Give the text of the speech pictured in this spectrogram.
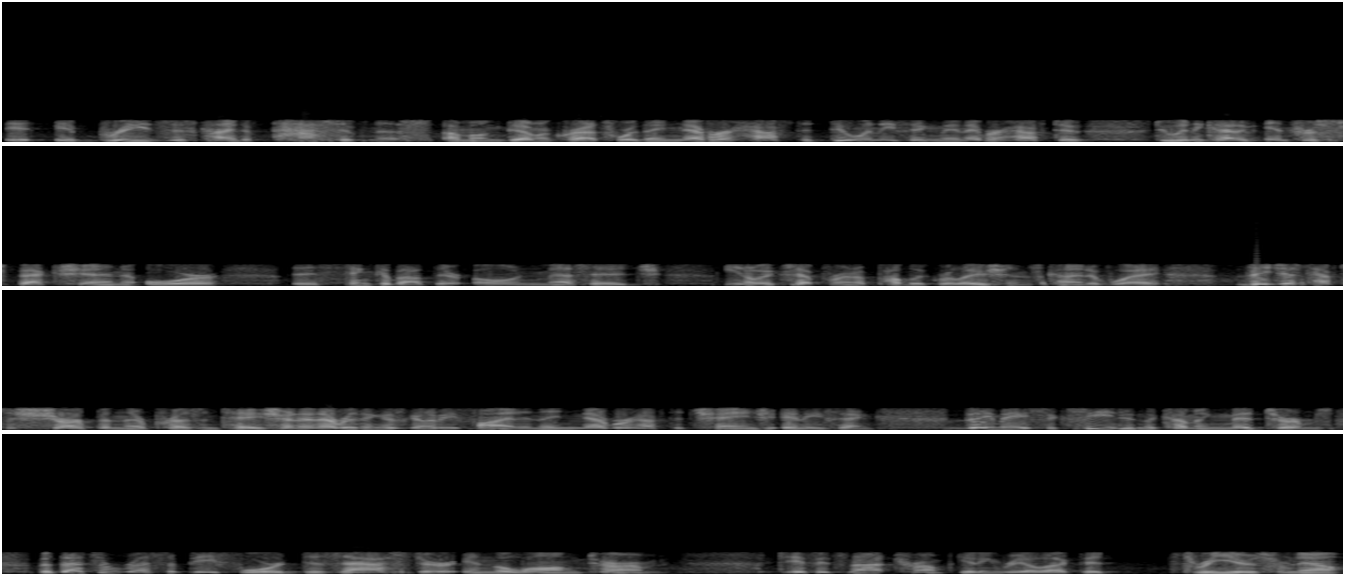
it, it breeds this kind of passiveness among Democrats, where they never have to do anything, they never have to do any kind of introspection or uh, think about their own message, you know, except for in a public relations kind of way. They just have to sharpen their presentation, and everything is going to be fine. And they never have to change anything. They may succeed in the coming midterms, but that's a recipe for disaster in the long term if it's not Trump getting reelected three years from now,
